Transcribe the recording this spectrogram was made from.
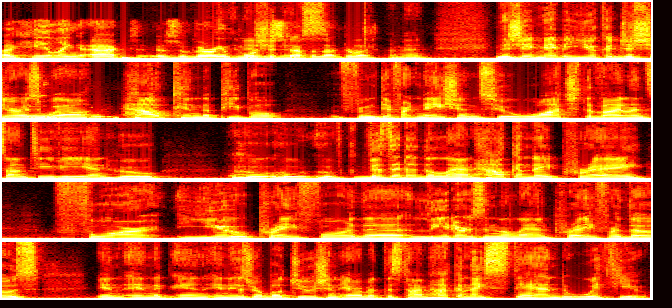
a healing act is a very important step in that direction. Amen. Najib, maybe you could just share as well. How can the people from different nations who watch the violence on TV and who who who who've visited the land, how can they pray for you? Pray for the leaders in the land. Pray for those in in the in, in Israel, both Jewish and Arab at this time. How can they stand with you?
